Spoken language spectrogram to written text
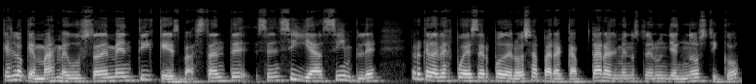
¿Qué es lo que más me gusta de Menti? Que es bastante sencilla, simple, pero que a la vez puede ser poderosa para captar, al menos tener un diagnóstico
